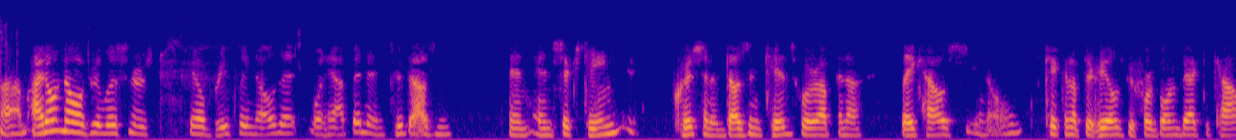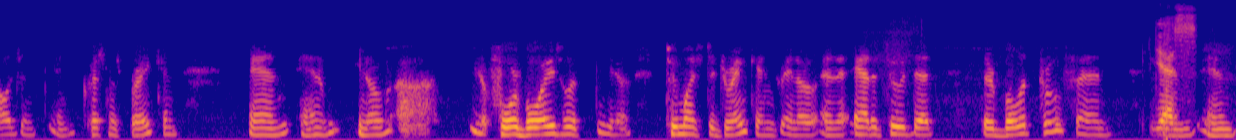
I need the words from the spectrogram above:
Um, I don't know if your listeners, you know, briefly know that what happened in 2016. Chris and a dozen kids were up in a lake house, you know, kicking up their heels before going back to college and, and Christmas break, and and and you know, uh, you know, four boys with you know too much to drink and you know, and an attitude that they're bulletproof and Yes. And, and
